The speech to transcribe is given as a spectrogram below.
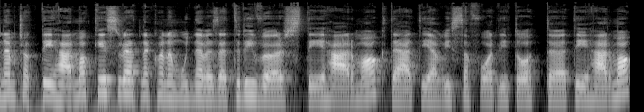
nem csak T3-ak készülhetnek, hanem úgynevezett reverse T3-ak, tehát ilyen visszafordított T3-ak,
